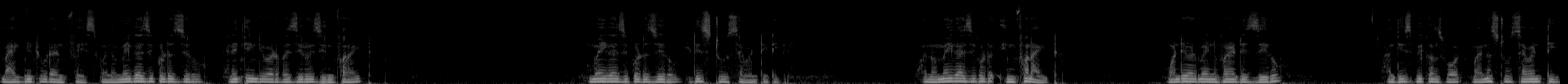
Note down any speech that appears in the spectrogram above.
magnitude and phase. When omega is equal to 0 anything divided by 0 is infinite. Omega is equal to 0 it is 270 degree. When omega is equal to infinite 1 divided by infinite is 0 and this becomes what? Minus 270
